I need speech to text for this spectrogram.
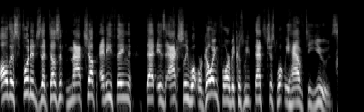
all this footage that doesn't match up anything that is actually what we're going for because we that's just what we have to use.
